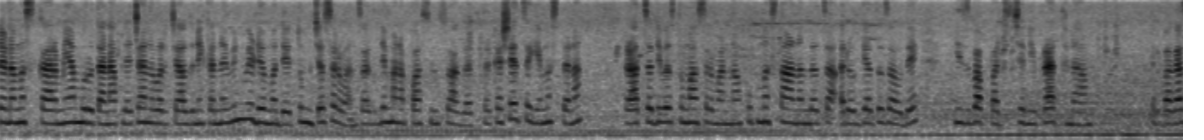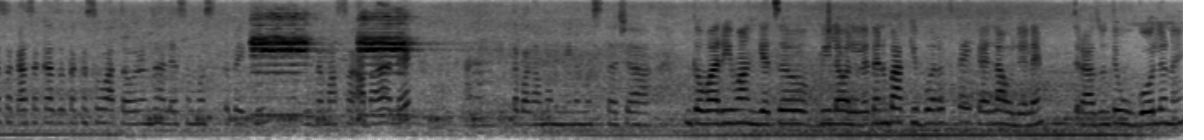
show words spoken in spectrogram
हॅलो नमस्कार मी अमृता आणि आपल्या चॅनलवरच्या अजून एका नवीन व्हिडिओमध्ये तुमच्या सर्वांचं अगदी मनापासून स्वागत. तर कशाच सगळे? मस्त ना? तर आजचा दिवस तुम्हा सर्वांना खूप मस्त आनंदाचा आरोग्याचा जाऊ दे. हीच बाप्पाची चनी प्रार्थना. तर बघा सकाळ सकाळचं आता कसं वातावरण झालं असं मस्तपैकी. एकदम असं आभाळ आलं आहे आणि इथं बघा मम्मीनं मस्त अशा गवारी वांग्याचं बी लावलेलं आहे. आणि बाकी बरंच काही काय लावलेलं आहे. तर अजून ते उगवलं नाही.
